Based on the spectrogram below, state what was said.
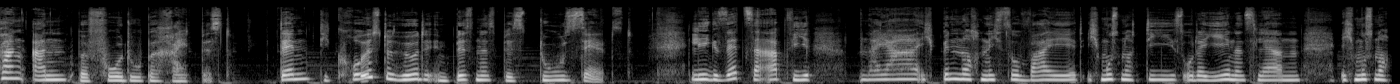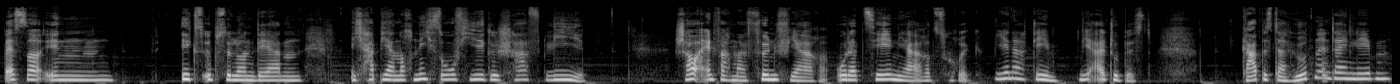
Fang an, bevor du bereit bist. Denn die größte Hürde im Business bist du selbst. Lege Sätze ab wie, naja, ich bin noch nicht so weit, ich muss noch dies oder jenes lernen, ich muss noch besser in XY werden, ich habe ja noch nicht so viel geschafft wie. Schau einfach mal fünf Jahre oder zehn Jahre zurück, je nachdem, wie alt du bist. Gab es da Hürden in deinem Leben?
